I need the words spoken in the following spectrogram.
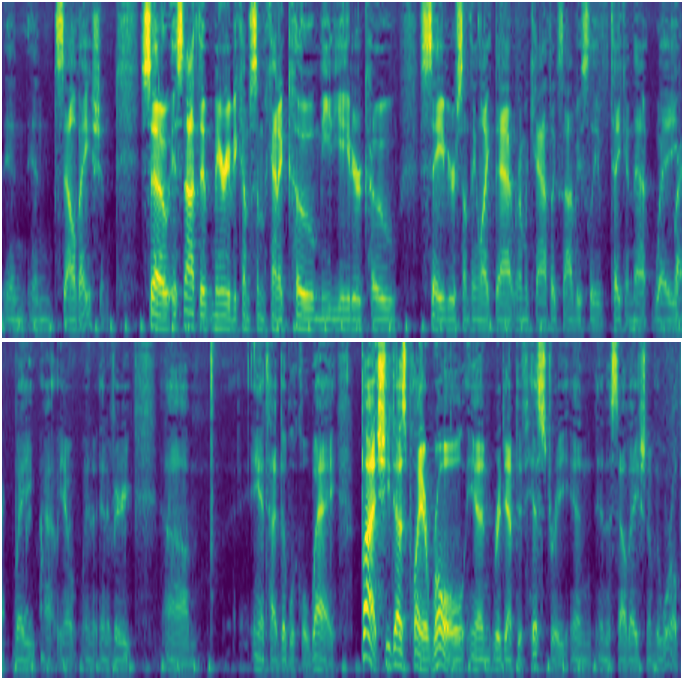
in in salvation. So it's not that Mary becomes some kind of co-mediator, co-savior, something like that. Roman Catholics obviously have taken that way, right. way, uh, you know, in, in a very um, anti-biblical way but she does play a role in redemptive history in in the salvation of the world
